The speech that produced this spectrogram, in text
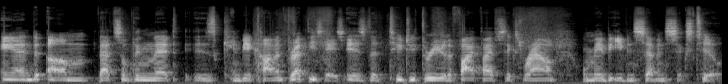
and um, that's something that is can be a common threat these days is the 223 or the 556 round or maybe even 762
